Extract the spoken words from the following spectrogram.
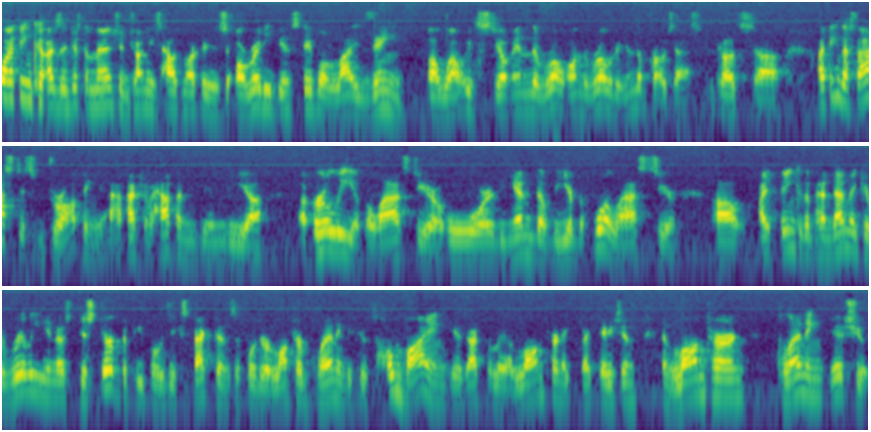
Well, I think, as I just mentioned, Chinese house market has already been stabilizing. Uh, well, it's still in the road, on the road in the process because uh, I think the fastest dropping actually happened in the uh, early of the last year or the end of the year before last year. Uh, I think the pandemic really, you know, disturbed people's expectancy for their long-term planning because home buying is actually a long-term expectation and long-term planning issue.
